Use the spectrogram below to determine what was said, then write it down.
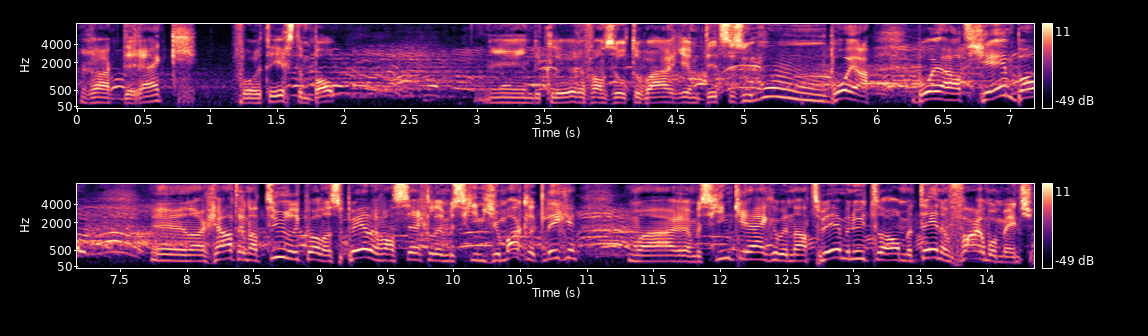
Raakt de Rijk voor het eerst een bal. In de kleuren van Zultuarium dit seizoen. Oeh, Boya. Boya had geen bal. En dan gaat er natuurlijk wel een speler van Cercle misschien gemakkelijk liggen. Maar misschien krijgen we na twee minuten al meteen een VAR-momentje.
